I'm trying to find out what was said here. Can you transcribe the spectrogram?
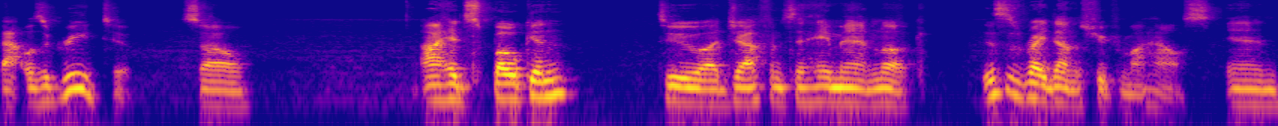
that was agreed to. So I had spoken to uh, Jeff and said, "Hey, man, look, this is right down the street from my house, and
